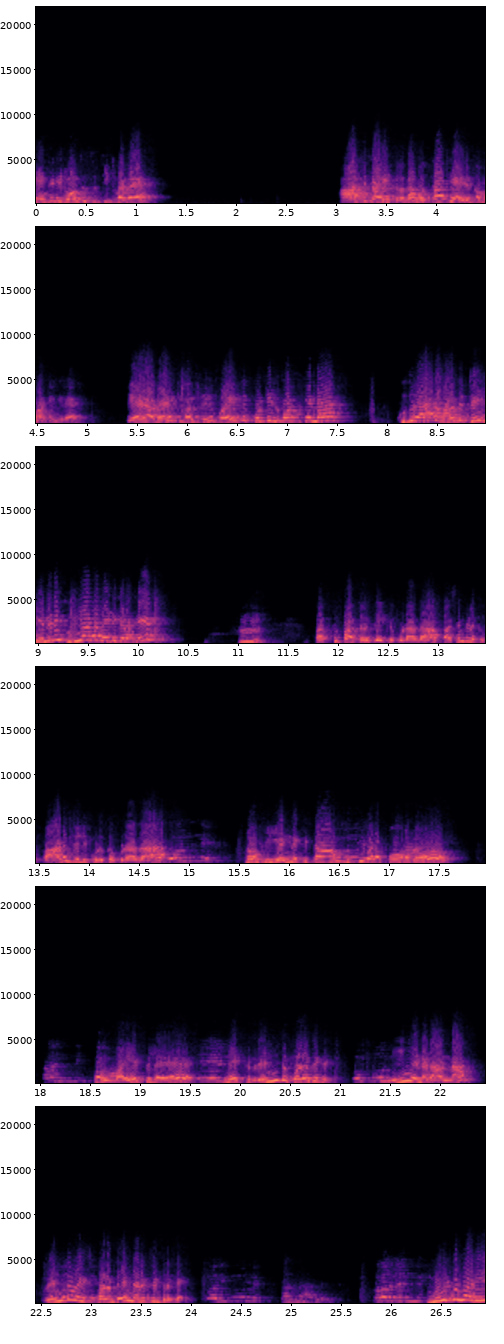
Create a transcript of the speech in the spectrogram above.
காலங்காத்தால எங்கடி ரோந்து சுத்திட்டு வர்ற? ஆத்து காரியத்துலதான் ஒத்தாசையா இருக்க மாட்டேங்கிற. வேளா வேலைக்கு வந்து வயத்து கொட்டிட்டு போறதுக்கு என்ன? குதிராட்டம் வளர்ந்துட்டு என்னடி குதியாட்டம் வேட்டி கிடக்கு? ம் பத்து பாத்திரம் தேய்க்க கூடாதா? பசங்களுக்கு பாடம் சொல்லி கொடுக்க கூடாதா? நோக்கு என்னைக்கு தான் புத்தி வர போறதோ? வயசுல நேக்கு ரெண்டு குழந்தைகள். நீ என்னடான்னா ரெண்டு வயசு குழந்தைன்னு நினைச்சிட்டு இருக்க. நிறுத்துமாடி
